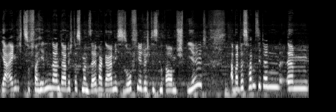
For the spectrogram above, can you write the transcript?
ja eigentlich zu verhindern, dadurch, dass man selber gar nicht so viel durch diesen Raum spielt. Aber das haben sie dann ähm,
